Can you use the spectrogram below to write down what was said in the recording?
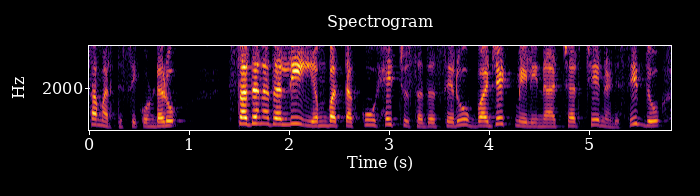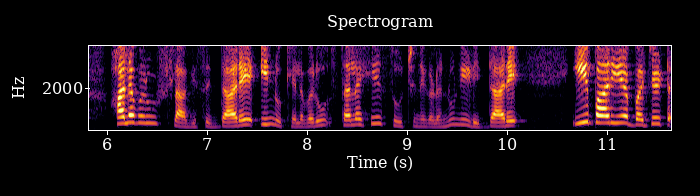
ಸಮರ್ಥಿಸಿಕೊಂಡರು. ಸದನದಲ್ಲಿ ಎಂಬತ್ತಕ್ಕೂ ಹೆಚ್ಚು ಸದಸ್ಯರು ಬಜೆಟ್ ಮೇಲಿನ ಚರ್ಚೆ ನಡೆಸಿದ್ದು ಹಲವರು ಶ್ಲಾಘಿಸಿದ್ದಾರೆ. ಇನ್ನು ಕೆಲವರು ಸಲಹೆ ಸೂಚನೆಗಳನ್ನು ನೀಡಿದ್ದಾರೆ. ಈ ಬಾರಿಯ ಬಜೆಟ್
